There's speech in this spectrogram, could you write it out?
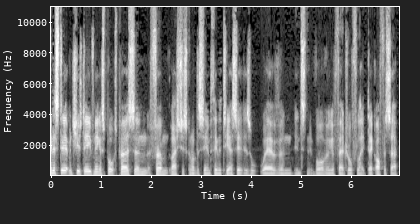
In a statement Tuesday evening, a spokesperson from, well, it's just going to have the same thing, the TSA is aware of an incident involving a federal flight deck officer.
